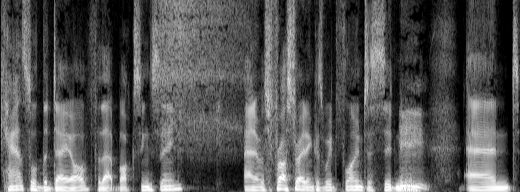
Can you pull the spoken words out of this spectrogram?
canceled the day of for that boxing scene, and it was frustrating because we'd flown to Sydney, and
